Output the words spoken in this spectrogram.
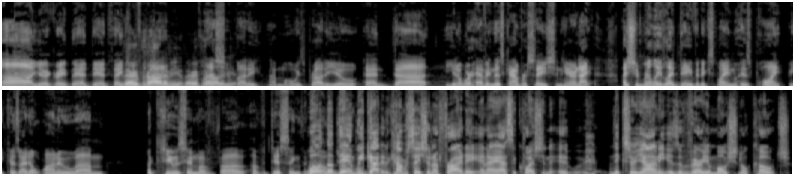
Ah, you're a great man, Dan. Thank Very you. Very proud that. of you. Very Bless proud of you, you, buddy. I'm always proud of you. And uh, you know, we're having this conversation here, and I. I should really let David explain his point because I don't want to um, accuse him of uh, of dissing the. Well, coach. no, Dan, we got in a conversation on Friday, and I asked a question. It, Nick Sirianni is a very emotional coach.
